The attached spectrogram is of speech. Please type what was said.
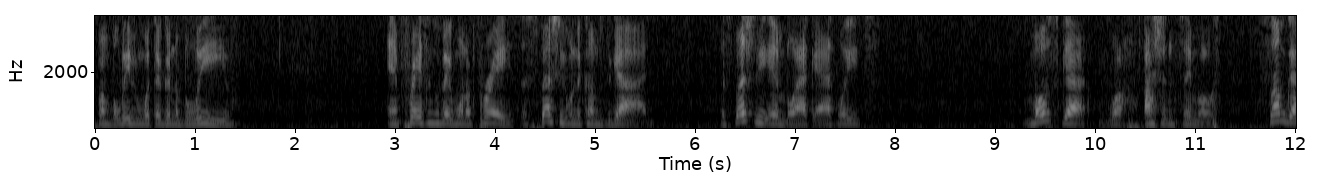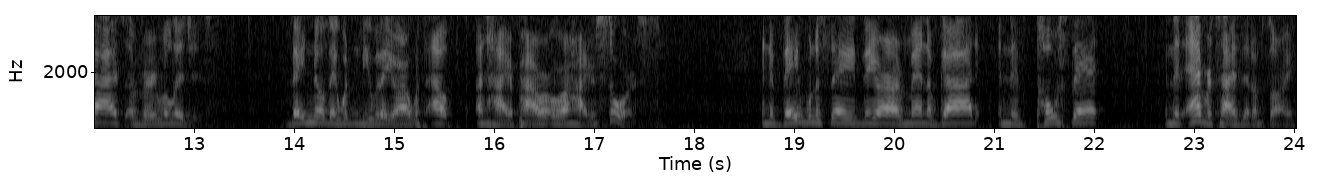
from believing what they're going to believe and praising who they want to praise, especially when it comes to God, especially in black athletes. Most guys, well, I shouldn't say most. Some guys are very religious they know they wouldn't be where they are without a higher power or a higher source. And if they want to say they are a man of God and then post that and then advertise that, I'm sorry,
